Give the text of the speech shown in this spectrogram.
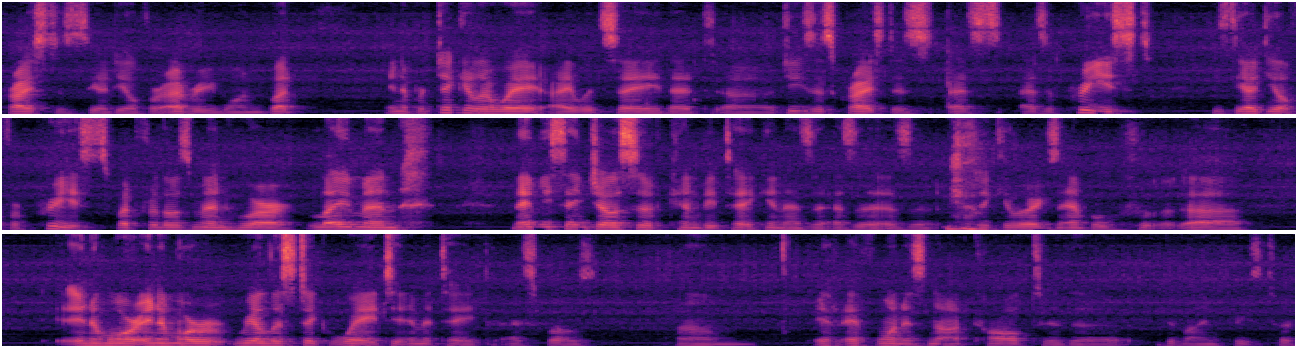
Christ is the ideal for everyone. But in a particular way, I would say that uh, Jesus Christ is as as a priest. He's the ideal for priests. But for those men who are laymen, maybe Saint Joseph can be taken as a as a as a particular example. Uh, in a more in a more realistic way to imitate, I suppose, um, if if one is not called to the divine priesthood.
